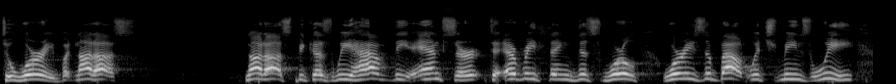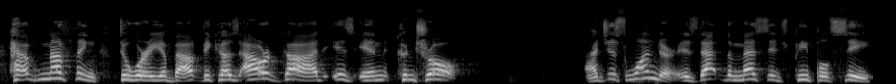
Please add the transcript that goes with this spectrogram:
to worry, but not us. Not us, because we have the answer to everything this world worries about, which means we have nothing to worry about because our God is in control. I just wonder is that the message people see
